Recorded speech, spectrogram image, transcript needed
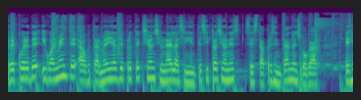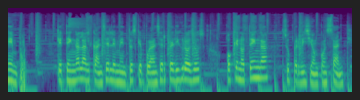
Recuerde igualmente adoptar medidas de protección si una de las siguientes situaciones se está presentando en su hogar. Ejemplo, que tenga al alcance elementos que puedan ser peligrosos o que no tenga supervisión constante.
